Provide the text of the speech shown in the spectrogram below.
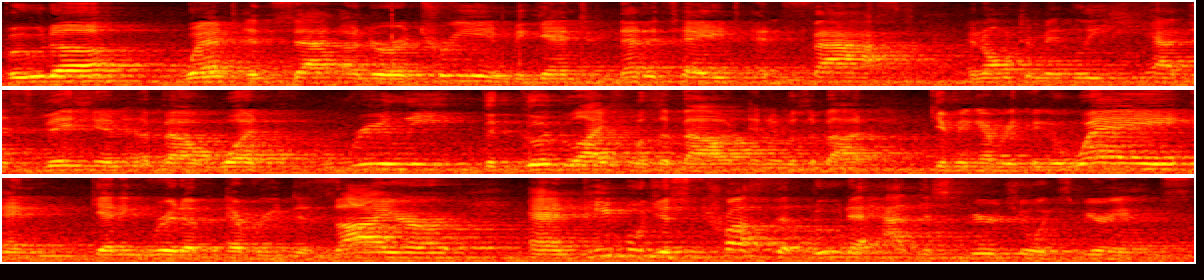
Buddha went and sat under a tree and began to meditate and fast, and ultimately he had this vision about what really the good life was about, and it was about giving everything away and getting rid of every desire. And people just trust that Buddha had this spiritual experience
